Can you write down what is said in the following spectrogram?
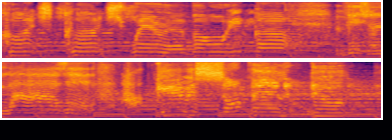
Coach, coach, wherever we go, visualize it. I'll give you something to do.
